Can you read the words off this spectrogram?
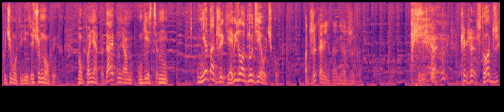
почему-то есть, очень много их. Ну, понятно, да, есть. м, Не таджики, я видел одну девочку. Таджика или нет? Не таджика. Что таджик?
